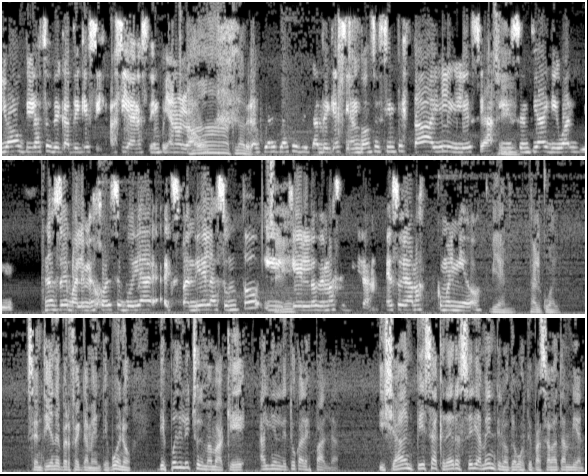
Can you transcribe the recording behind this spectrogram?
yo hago clases de catequesis, hacía en ese tiempo, ya no lo hago. Ah, claro. Pero hacía clases de catequesis, entonces siempre estaba ahí en la iglesia Sí. y sentía que igual, no sé, pues, a lo mejor se podía expandir el asunto y Sí. que los demás se vieran. Eso era más como el miedo. Bien, tal cual. Se entiende perfectamente. Bueno, después del hecho de mamá que alguien le toca la espalda, y ya empieza a creer seriamente en lo que a vos te pasaba también.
